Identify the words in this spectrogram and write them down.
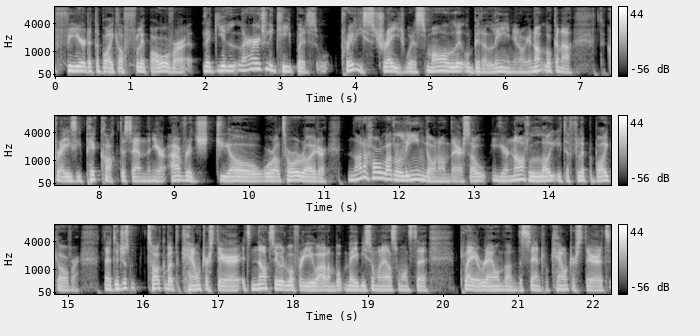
fear that the bike will flip over. Like you largely keep it pretty straight with a small little bit of lean. You know, you're not looking at the crazy Pidcock descent and your average Geo World Tour rider. Not a whole lot of lean going on there. So you're not likely to flip a bike over. Now, to just talk about the counter steer, it's not suitable for you, Alan, but maybe someone else wants to play around on descent with counter steer. It's,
